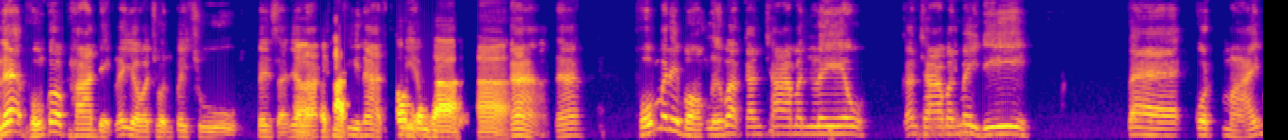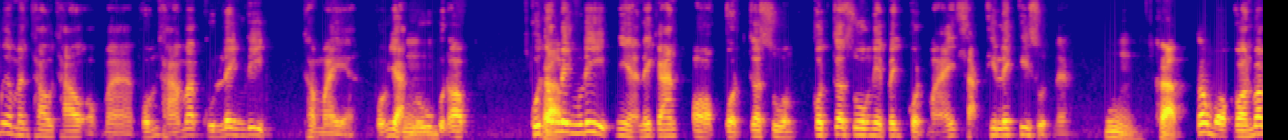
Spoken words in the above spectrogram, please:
และผมก็พาเด็กและเยาวชนไปชูเป็นสัญลักษณ์อ่าไปตัดที่หน้าต้นเทียกับญชาอ่าอ่านะ ผมไม่ได้บอกเลยว่ากัญชามันเลว กัญชามันไม่ดี แต่กฎหมายเมื่อมันเทาๆออกมา ผมถามว่าคุณเร่งรีบทำไมอะ ผมอยากรู้อืมคุณออฟคุณครับต้องเร่งรีบเนี่ยในการออกกฎกระทรวง กฎกระทรวงเนี่ยเป็นกฎหมายศักดิ์ที่เล็กที่สุดนะ อืมครับ ต้องบอกก่อนว่า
